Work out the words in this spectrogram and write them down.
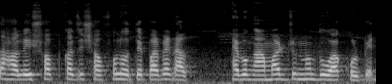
তাহলে সব কাজে সফল হতে পারবেন। এবং আমার জন্য দোয়া করবেন।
